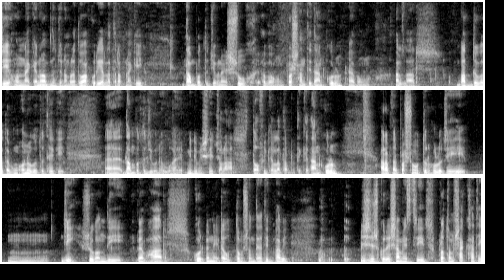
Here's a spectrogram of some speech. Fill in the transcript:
যে হন না কেন, আপনার জন্য আমরা দোয়া করি। আল্লাহ তালা আপনাকে দাম্পত্য জীবনের সুখ এবং প্রশান্তি দান করুন এবং আল্লাহর বাধ্যগত এবং অনুগত থেকে দাম্পত্য জীবনে উভয় মিলেমিশে চলার তৌফিক আল্লাহ থেকে দান করুন। আর আপনার প্রশ্ন উত্তর হলো যে জি, সুগন্ধি ব্যবহার করবেন, এটা উত্তম সন্দেহাতীতভাবে। বিশেষ করে স্বামী স্ত্রীর প্রথম সাক্ষাতে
